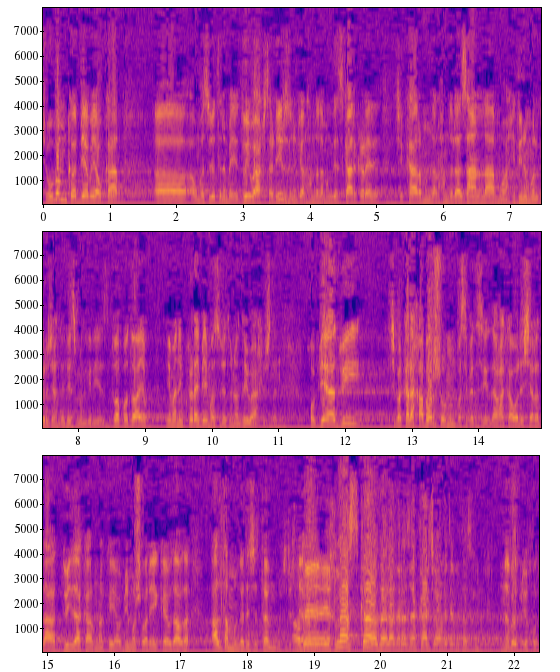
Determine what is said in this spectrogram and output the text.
چې وبه هم که بیا به یو کار او مسولیتونه به یې دوی واخیسته، ډېر ځینو کې الحمدالله موږ داسې کار کړی دی. چه کار مونږ الحمدالله ځان له موحدینو ملګرو چه اهلحدیث ملګري یې دوه په دوه یو نیمه نیم کړی بیا مسولیتونه دوی واخیشته خو بیا دوی چه به کله خبر شو مونږ پسې به داسې دغه کولې چه یاره دا دوی دا کارونه کوي او بې مشورې کوي او دا او دا هلته مونږ داسې تنګ وو چه او د اخلاص کار او د الله د رضا کار چه هغه ته به تاسو نه پرېښود نه به یې پرېښود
